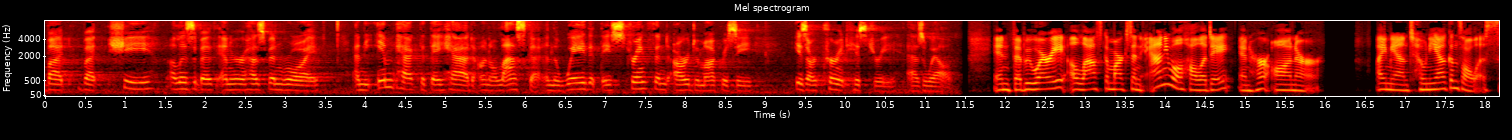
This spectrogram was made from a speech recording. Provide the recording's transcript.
but, but she, Elizabeth, and her husband Roy, and the impact that they had on Alaska and the way that they strengthened our democracy is our current history as well. In February, Alaska marks an annual holiday in her honor. I'm Antonia Gonzalez.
